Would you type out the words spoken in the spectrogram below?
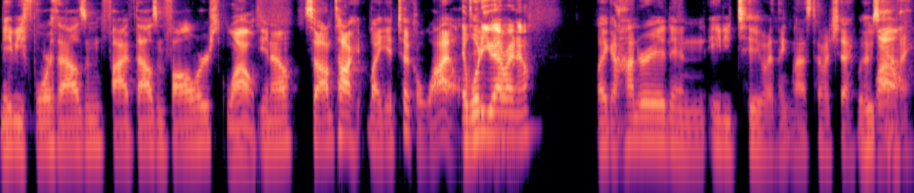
maybe 4,000, 5,000 followers, Wow. you know? So I'm talking like it took a while. And what are you at right now? Like 182 I think last time I checked, but who's Wow. counting?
